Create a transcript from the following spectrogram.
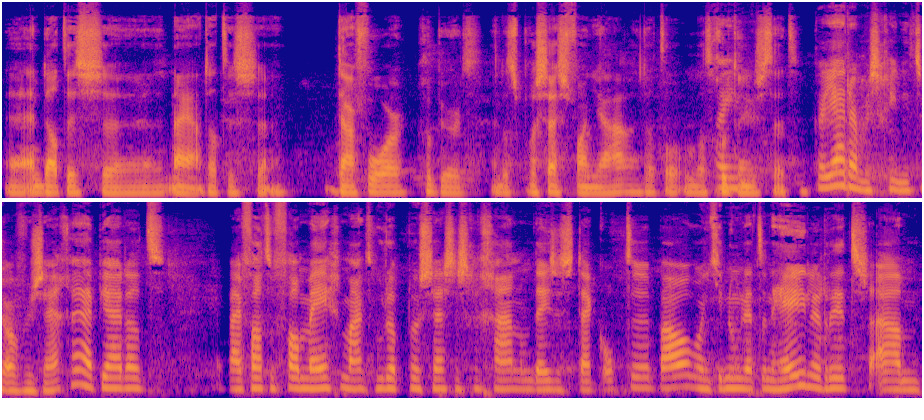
en dat is, nou ja, dat is daarvoor gebeurt. En dat is een proces van jaren dat, om dat goed in te zetten. Kan jij daar misschien iets over zeggen? Heb jij dat bij Vattenfall meegemaakt hoe dat proces is gegaan om deze stack op te bouwen? Want je noemt net een hele rits aan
